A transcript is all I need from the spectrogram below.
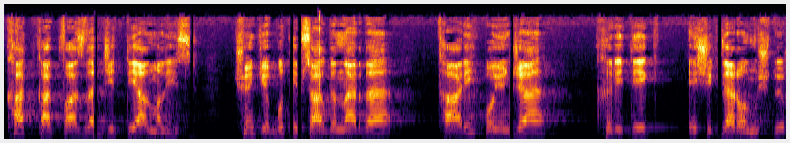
kat kat fazla ciddiye almalıyız. Çünkü bu tip salgınlarda tarih boyunca kritik eşikler olmuştur.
